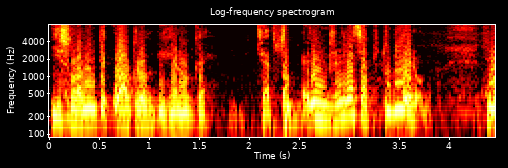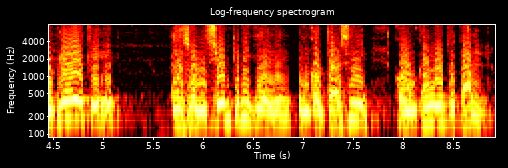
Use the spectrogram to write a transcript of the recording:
Y solamente cuatro dijeron que en realidad se abstuvieron. Yo creo que la solución tiene que encontrarse con un cambio total,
